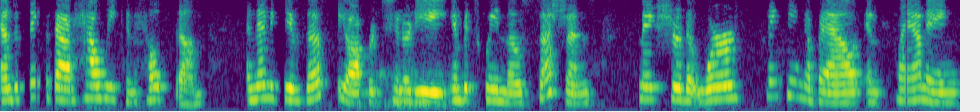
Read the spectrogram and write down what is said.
and to think about how we can help them. And then it gives us the opportunity in between those sessions to make sure that we're thinking about and planning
